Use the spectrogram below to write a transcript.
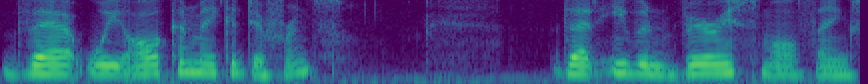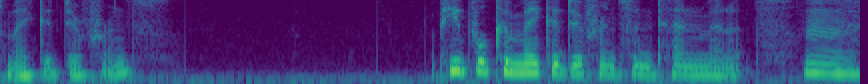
That we all can make a difference, that even very small things make a difference. People can make a difference in 10 minutes. Mm.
